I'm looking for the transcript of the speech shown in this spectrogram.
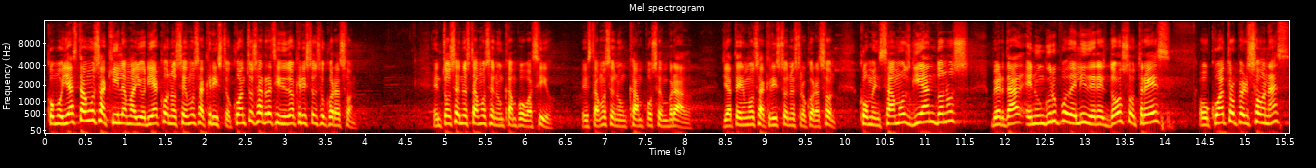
Como ya estamos aquí, la mayoría conocemos a Cristo. ¿Cuántos han recibido a Cristo en su corazón? Entonces no estamos en un campo vacío, estamos en un campo sembrado. Ya tenemos a Cristo en nuestro corazón. Comenzamos guiándonos ¿verdad? En un grupo de líderes, dos o tres o cuatro personas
